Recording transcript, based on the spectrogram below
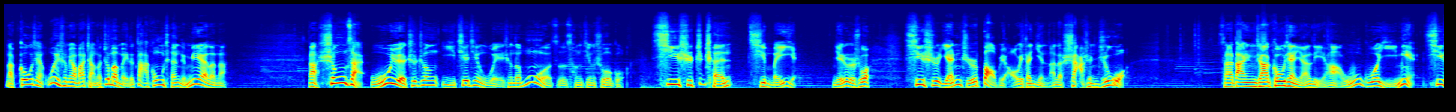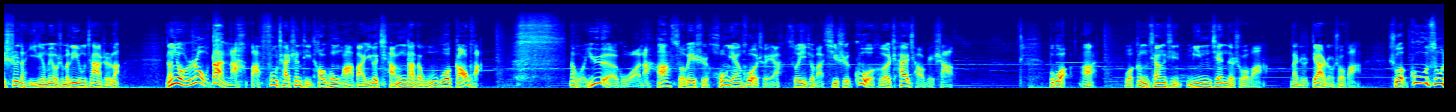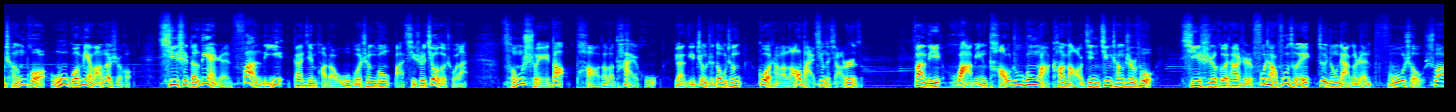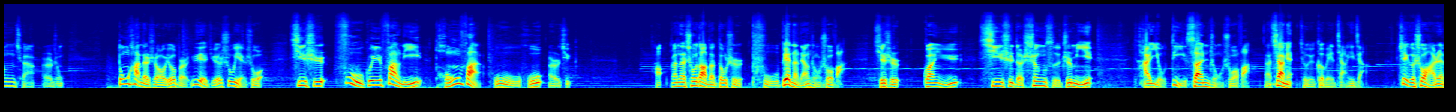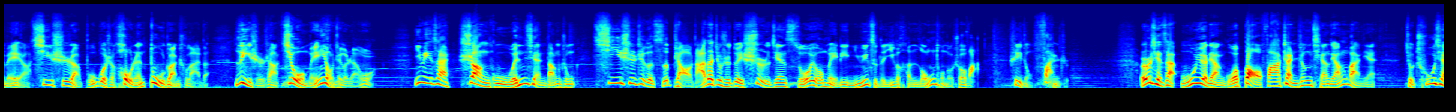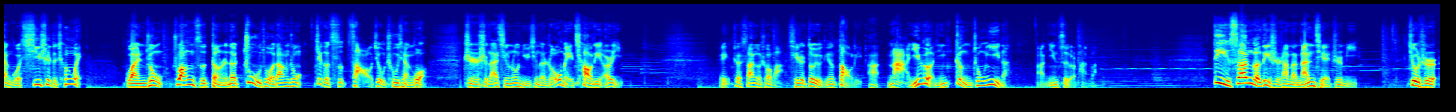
那勾践为什么要把长得这么美的大功臣给灭了呢？那生在吴越之争已接近尾声的墨子曾经说过：“西施之臣，其美也。”也就是说，西施颜值爆表，为他引来了杀身之祸。在大赢家勾践眼里，哈，吴国已灭，西施呢已经没有什么利用价值了。能用肉弹呐把夫差身体掏空啊，把一个强大的吴国搞垮，那我越国呢啊，所谓是红颜祸水啊，所以就把西施过河拆桥给杀了。不过啊，我更相信民间的说法，那就是第二种说法，说姑苏城破，吴国灭亡的时候，西施的恋人范蠡赶紧跑到吴国深宫，把西施救了出来，从水道跑到了太湖，远离政治斗争，过上了老百姓的小日子。范蠡化名陶朱公啊，靠脑筋经常致富。西施和他是夫唱妇随，最终两个人福寿双全而终。东汉的时候有本越绝书也说，西施复归范蠡，同泛五湖而去。好，刚才说到的都是普遍的两种说法，其实关于西施的生死之谜，还有第三种说法。那下面就给各位讲一讲。这个说法认为啊，西施啊不过是后人杜撰出来的。历史上就没有这个人物，因为在上古文献当中，“西施”这个词表达的就是对世间所有美丽女子的一个很笼统的说法，是一种泛指。而且在吴越两国爆发战争前两百年，就出现过西施的称谓。管仲、庄子等人的著作当中，这个词早就出现过，只是来形容女性的柔美俏丽而已。哎，这三个说法其实都有一定的道理啊，哪一个您更中意呢？啊，您自个儿判断。第三个历史上的难解之谜，就是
